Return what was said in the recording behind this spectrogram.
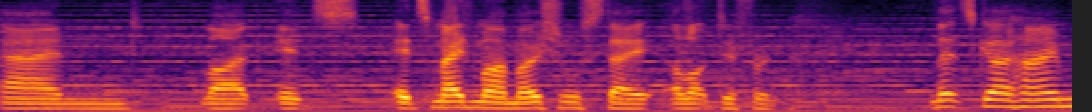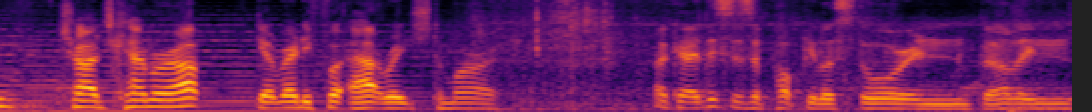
and like it's it's made my emotional state a lot different. Let's go home, charge camera up, get ready for outreach tomorrow. Okay, this is a popular store in Berlin,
